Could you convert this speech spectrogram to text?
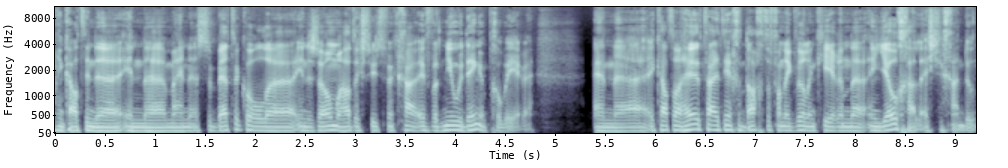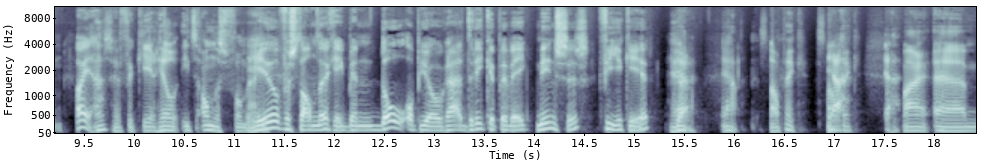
Ik had in, de, in eh, mijn sabbatical in de zomer had ik zoiets van... ik ga even wat nieuwe dingen proberen. En eh, ik had al de hele tijd in gedachten van... ik wil een keer een, eh, een yogalesje gaan doen. Oh ja. Dat is even een keer heel iets anders voor mij. Heel verstandig. Ik ben dol op yoga. Drie keer per week, minstens. Vier keer. Ja, Ja. ja. snap ik. Snap Ja, ik. ja. Maar ehm,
